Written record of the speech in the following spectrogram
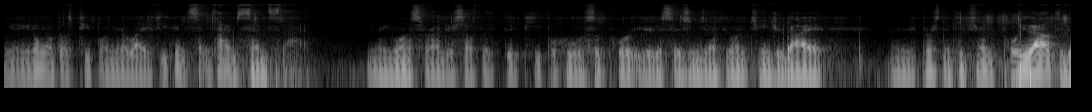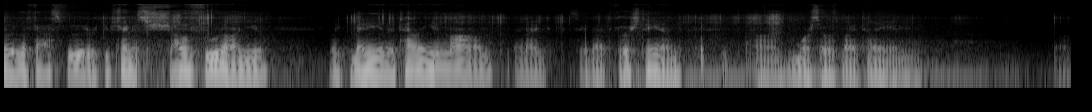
you know, you don't want those people in your life. You can sometimes sense that. You know, you want to surround yourself with good people who will support your decisions. You know, if you want to change your diet, and a person that keeps trying to pull you out to go to the fast food or keeps trying to shove food on you, like many an Italian mom, and I say that firsthand, um, more so with my Italian um,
